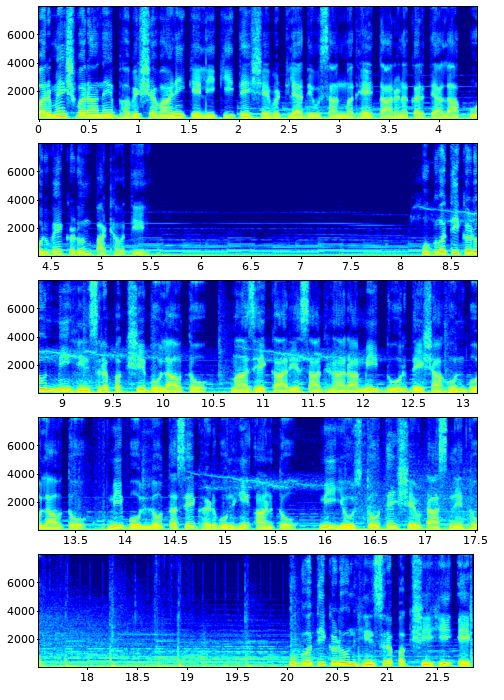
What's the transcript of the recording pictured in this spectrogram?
परमेश्वराने भविष्यवाणी केली की ते शेवटल्या दिवसांमध्ये तारणकर्त्याला पूर्वेकडून पाठवतील. उगवतीकडून मी हिंस्र पक्षी बोलावतो माझे कार्य साधणारा मी दूर देशाहून बोलावतो मी बोललो तसे घडवूनही आणतो मी योजतो ते शेवटास नेतो. उगवतीकडून हिंस्र पक्षी ही एक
